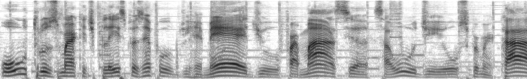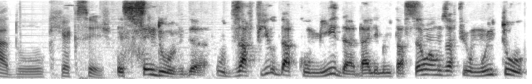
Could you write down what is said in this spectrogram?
outros marketplaces, por exemplo, de remédio, farmácia, saúde ou supermercado, o que quer que seja. Sem dúvida. O desafio da comida, da alimentação é um desafio muito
